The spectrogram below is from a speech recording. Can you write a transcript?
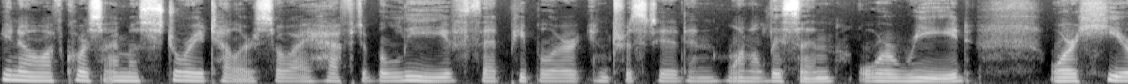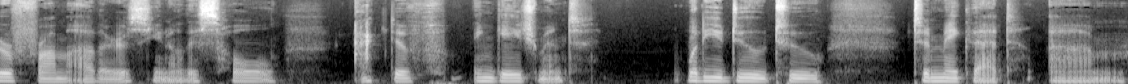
you know, of course, I'm a storyteller, so I have to believe that people are interested and want to listen or read or hear from others. You know, this whole active engagement. What do you do to to make that um,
